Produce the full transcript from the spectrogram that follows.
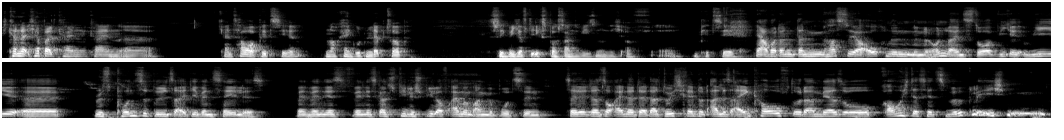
Ich kann da, ich habe halt keinen kein, äh, kein Tower-PC und auch keinen guten Laptop. Deswegen bin ich auf die Xbox angewiesen und nicht auf äh, einen PC. Ja, aber dann, dann hast du ja auch einen, einen Online-Store. Wie, wie äh, responsible seid ihr, wenn Sale ist? Wenn, wenn, jetzt, wenn jetzt ganz viele Spiele auf einmal im Angebot sind. Seid ihr da so einer, der da durchrennt und alles einkauft? Oder mehr so, brauche ich das jetzt wirklich? Hm.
